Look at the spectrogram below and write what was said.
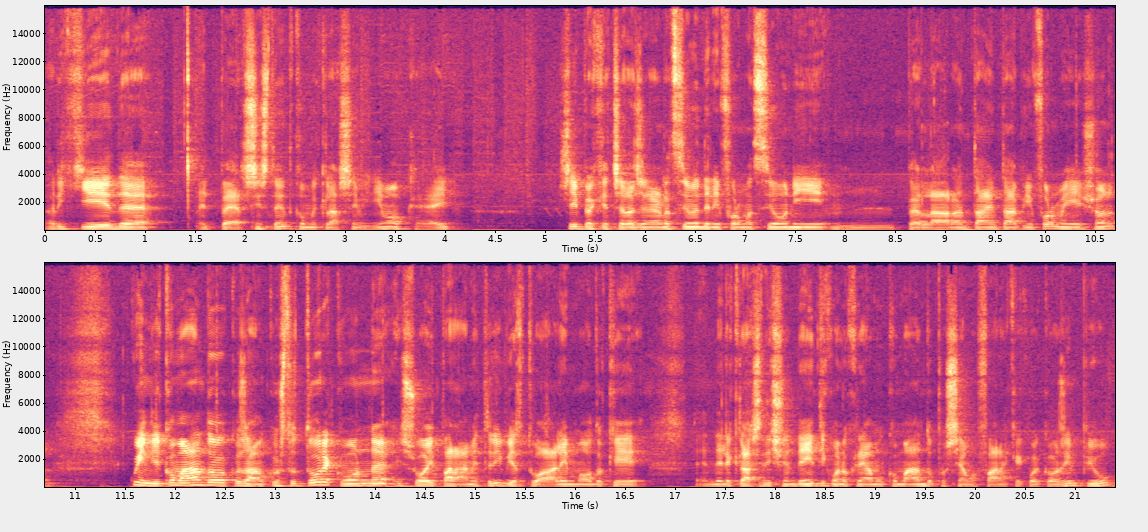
richiede il persistent come classe minima, ok. Sì, perché c'è la generazione delle informazioni mh, per la runtime type information. Quindi il comando cos'ha? Un costruttore con i suoi parametri virtuali in modo che nelle classi discendenti quando creiamo un comando possiamo fare anche qualcosa in più.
